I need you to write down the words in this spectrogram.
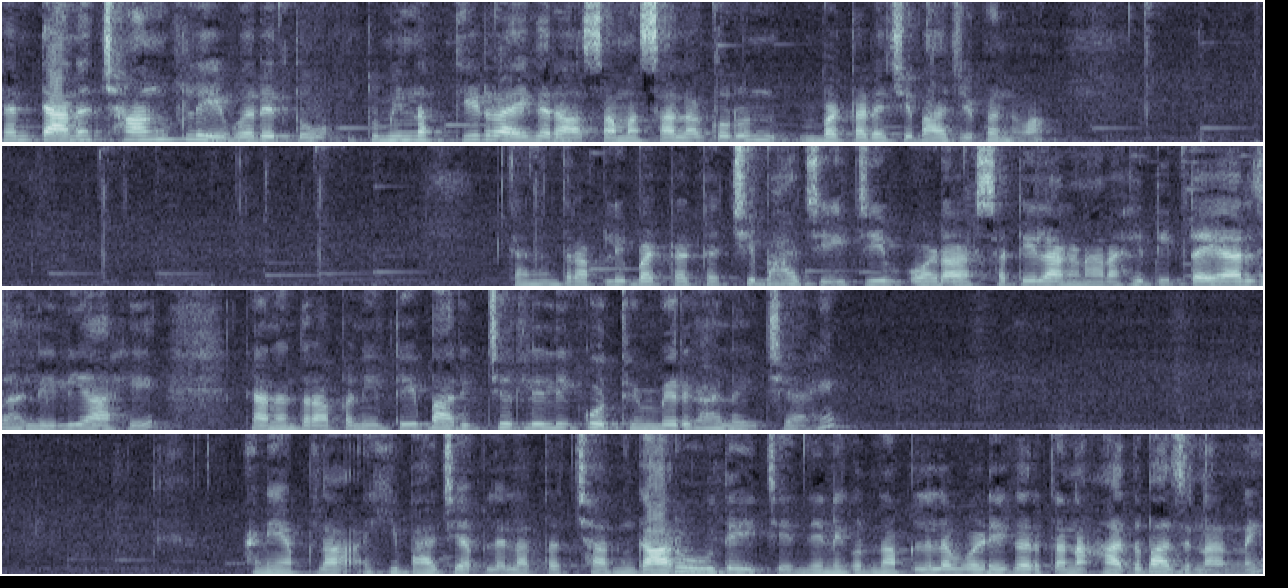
कारण त्यानं छान फ्लेवर येतो. तुम्ही नक्की ट्राय करा असा मसाला करून बटाट्याची भाजी बनवा. त्यानंतर आपली बटाट्याची भाजी जी वडासाठी लागणार आहे ती तयार झालेली आहे. त्यानंतर आपण इथे बारीक चिरलेली कोथिंबीर घालायची आहे. आणि आपला ही भाजी आपल्याला आता छान गार होऊ द्यायची जेणेकरून आपल्याला वडे करताना हात भाजणार नाही.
